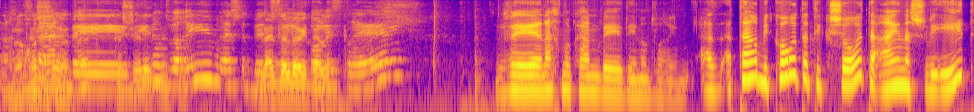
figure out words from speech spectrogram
אנחנו כאן בדין ודברים, רשת ב' לא של כל ידלק. ישראל. ואנחנו כאן בדין ודברים. אז אתר ביקורת התקשורת, העין השביעית,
